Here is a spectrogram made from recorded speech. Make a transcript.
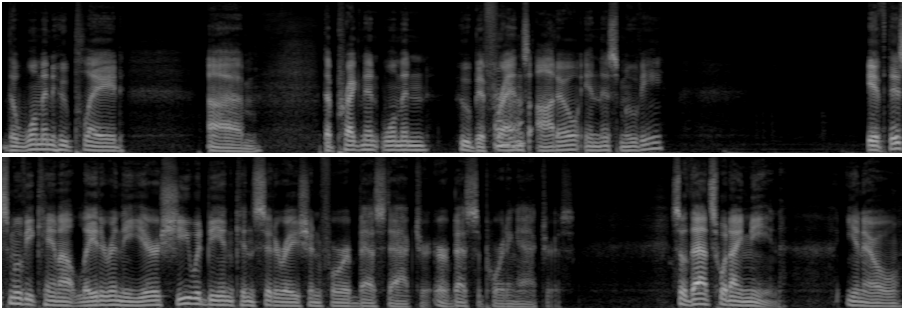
the woman who played um, the pregnant woman who befriends Otto in this movie, if this movie came out later in the year, she would be in consideration for best actor or best supporting actress. So that's what I mean. You know,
